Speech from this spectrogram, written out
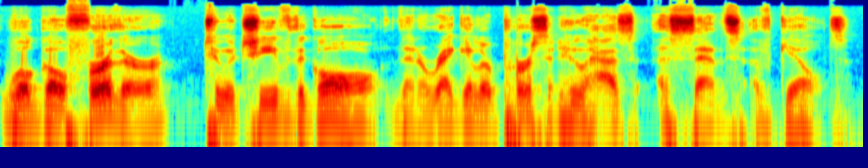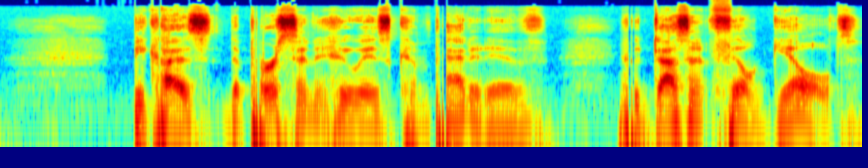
will go further to achieve the goal than a regular person who has a sense of guilt. Because the person who is competitive, who doesn't feel guilt,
